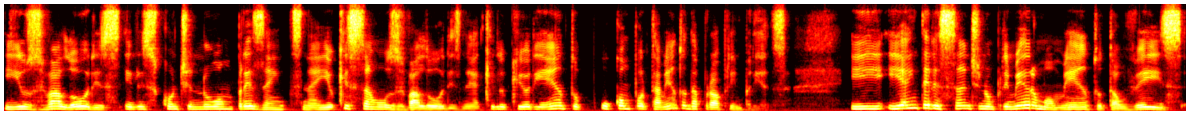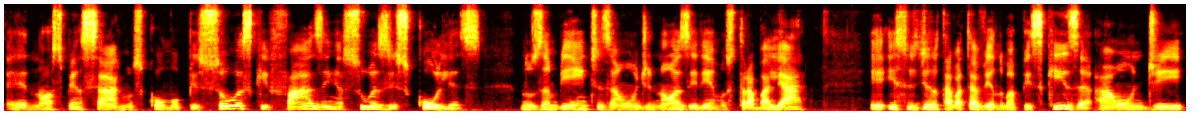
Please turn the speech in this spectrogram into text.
e os valores, eles continuam presentes, né? E o que são os valores, né? Aquilo que orienta o comportamento da própria empresa. E, e, é interessante, no primeiro momento, talvez, é, nós pensarmos como pessoas que fazem as suas escolhas nos ambientes aonde nós iremos trabalhar. Esses dias eu estava até vendo uma pesquisa aonde,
